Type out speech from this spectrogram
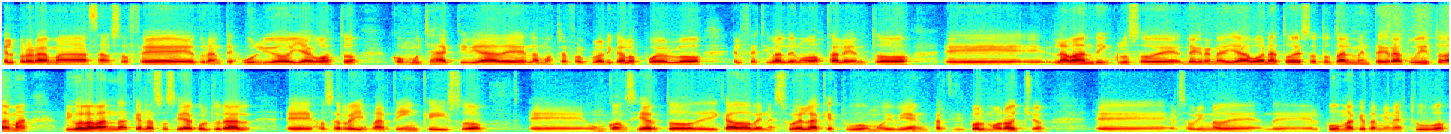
el programa San Sofé durante julio y agosto con muchas actividades, la muestra folclórica a los pueblos, el Festival de Nuevos Talentos, la banda incluso de, de Granadilla todo eso totalmente gratuito. Además, digo la banda, que es la Sociedad Cultural eh, José Reyes Martín, que hizo eh, un concierto dedicado a Venezuela, que estuvo muy bien, participó el Morocho, eh, el sobrino de, El Puma, que también estuvo,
